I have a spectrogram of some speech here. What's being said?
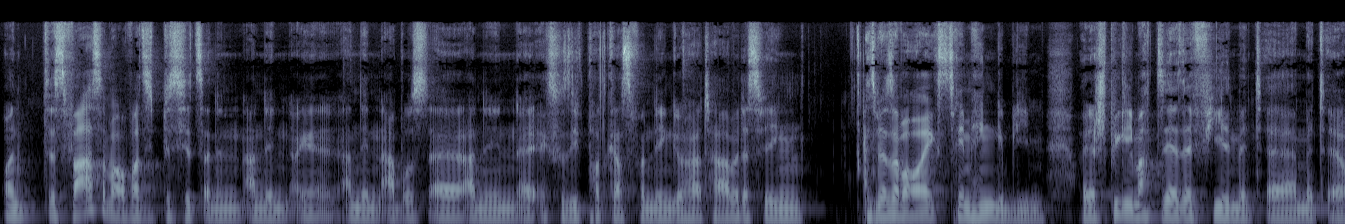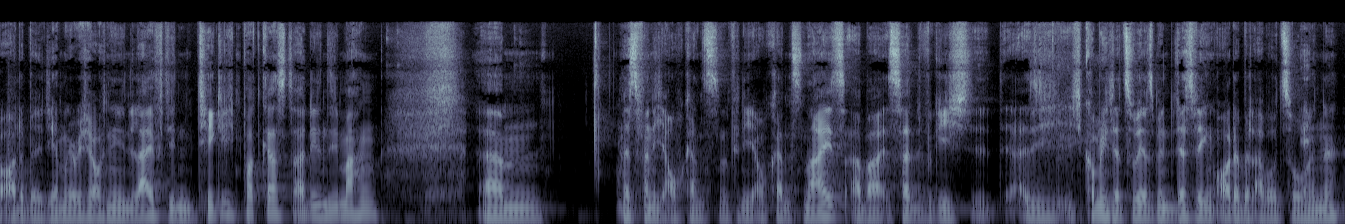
und das war es aber auch, was ich bis jetzt an den, an den, äh, an den Abos, äh, an den äh, Exklusiv-Podcasts von denen gehört habe. Deswegen ist mir das aber auch extrem hängen geblieben. Weil der Spiegel macht sehr, sehr viel mit, äh, mit äh, Audible. Die haben, glaube ich, auch den live, den täglichen Podcast da, den sie machen. Ähm, das fand ich auch ganz, finde ich auch ganz nice, aber ist halt wirklich, also ich, ich komme nicht dazu, jetzt mir deswegen Audible-Abo zu holen, ne?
